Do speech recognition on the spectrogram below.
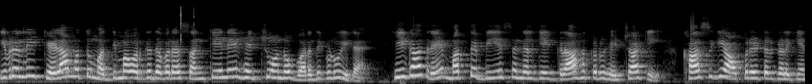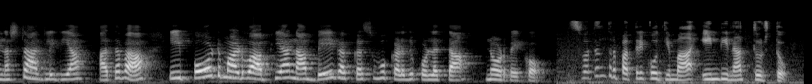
ಇವರಲ್ಲಿ ಕೆಳ ಮತ್ತು ಮಧ್ಯಮ ವರ್ಗದವರ ಸಂಖ್ಯೆನೇ ಹೆಚ್ಚು ಅನ್ನೋ ವರದಿಗಳೂ ಇದೆ. ಹೀಗಾದ್ರೆ ಮತ್ತೆ ಬಿಎಸ್ಎನ್ಎಲ್ಗೆ ಗ್ರಾಹಕರು ಹೆಚ್ಚಾಗಿ ಖಾಸಗಿ ಆಪರೇಟರ್ಗಳಿಗೆ ನಷ್ಟ ಆಗ್ಲಿದೆಯಾ ಅಥವಾ ಈ ಪೋರ್ಟ್ ಮಾಡುವ ಅಭಿಯಾನ ಬೇಗ ಕಸುವು ಕಳೆದುಕೊಳ್ಳುತ್ತಾ ನೋಡಬೇಕು. ಸ್ವತಂತ್ರ ಪತ್ರಿಕೋದ್ಯಮ ಇಂದಿನ ತುರ್ತು.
